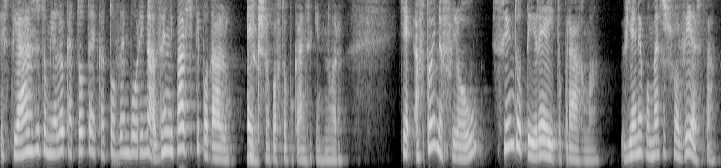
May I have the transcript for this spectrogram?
Εστιάζει το μυαλό 100% δεν μπορεί να. Δεν υπάρχει τίποτα άλλο ναι. έξω από αυτό που κάνεις εκείνη την ώρα. Και αυτό είναι flow, σύν το ότι ρέει το πράγμα. Βγαίνει από μέσα σου αβίαστα.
